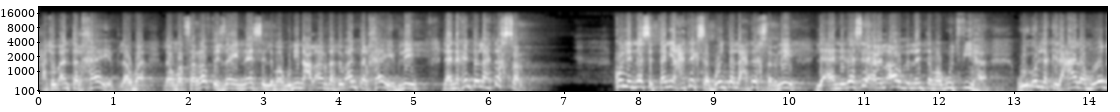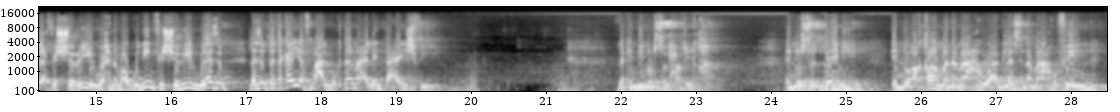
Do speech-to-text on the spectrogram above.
هتبقى أنت الخايب. لو ما لو ما تصرفتش زي الناس اللي موجودين على الأرض هتبقى أنت الخايب. ليه؟ لأنك أنت اللي هتخسر. كل الناس التانية هتكسب وانت اللي هتخسر ليه؟ لأن ده سعر الأرض اللي انت موجود فيها. ويقول لك العالم وضع في الشرير وإحنا موجودين في الشرير ولازم لازم تتكيف مع المجتمع اللي انت عايش فيه. لكن دي نص الحقيقة. النص الثاني إنه أقامنا معه وأجلسنا معه فين؟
